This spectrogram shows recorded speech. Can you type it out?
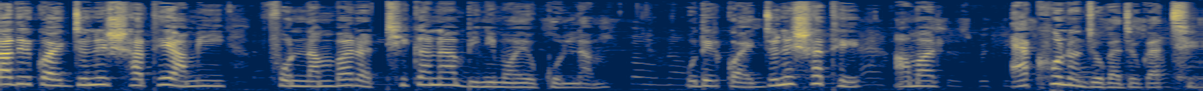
তাদের কয়েকজনের সাথে আমি ফোন নাম্বার আর ঠিকানা বিনিময়ও করলাম। ওদের কয়েকজনের সাথে আমার এখনও যোগাযোগ আছে।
